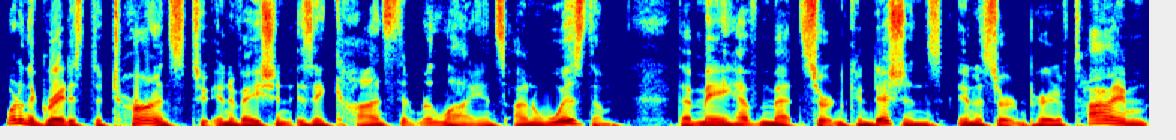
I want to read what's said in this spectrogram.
One of the greatest deterrents to innovation is a constant reliance on wisdom that may have met certain conditions in a certain period of time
